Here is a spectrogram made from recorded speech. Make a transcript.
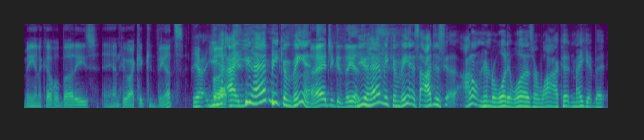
me and a couple of buddies, and who I could convince. Yeah, you But- I, you had me convinced. I had you convinced. you had me convinced. I just I don't remember what it was or why I couldn't make it, but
